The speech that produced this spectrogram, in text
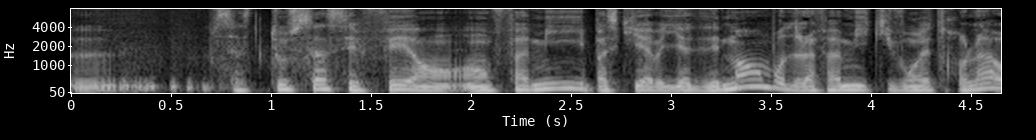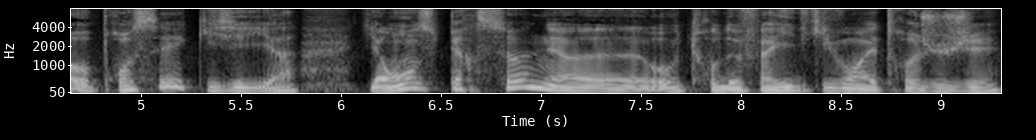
Euh, ça, tout ça s'est fait en, en, famille, parce qu'il y, y, a des membres de la famille qui vont être là au procès. Qui, il, y a, il y a 11 personnes autour de Faïd qui vont être jugées.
